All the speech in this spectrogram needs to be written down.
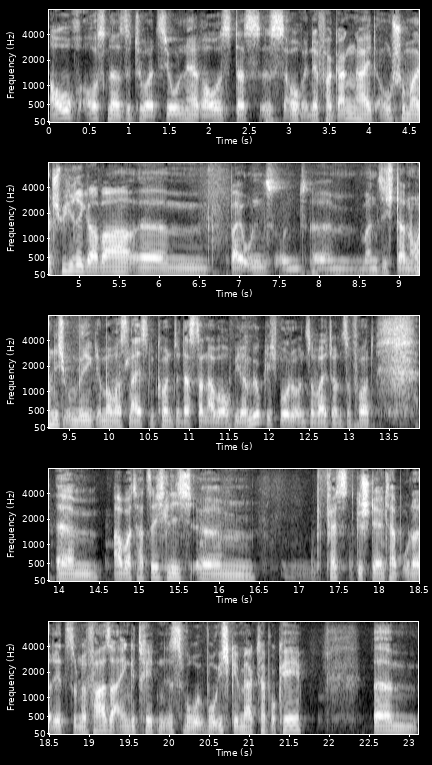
Auch aus einer Situation heraus, dass es auch in der Vergangenheit auch schon mal schwieriger war ähm, bei uns und ähm, man sich dann auch nicht unbedingt immer was leisten konnte, das dann aber auch wieder möglich wurde und so weiter und so fort. Ähm, aber tatsächlich ähm, festgestellt habe oder jetzt so eine Phase eingetreten ist, wo, wo ich gemerkt habe, okay, ähm,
